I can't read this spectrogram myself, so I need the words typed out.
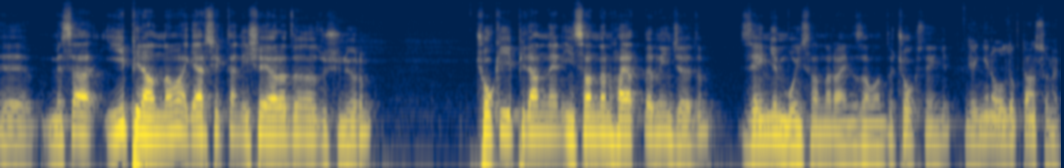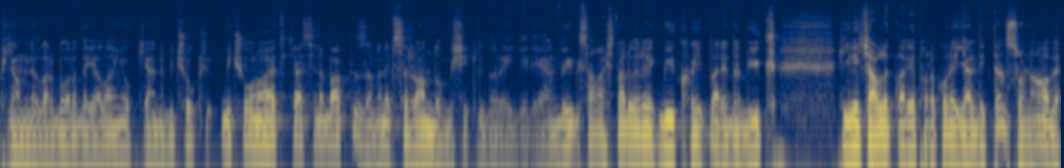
e, mesela iyi planlama gerçekten işe yaradığını düşünüyorum. Çok iyi planlayan insanların hayatlarını inceledim. Zengin bu insanlar aynı zamanda. Çok zengin. Zengin olduktan sonra planlıyorlar. Bu arada yalan yok yani. Birçok birçoğunun hayat hikayesine baktığı zaman hepsi random bir şekilde oraya geliyor. Yani büyük savaşlar vererek büyük kayıplar ya da büyük hilekarlıklar yaparak oraya geldikten sonra abi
